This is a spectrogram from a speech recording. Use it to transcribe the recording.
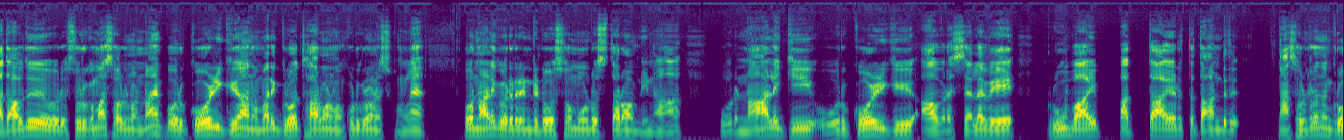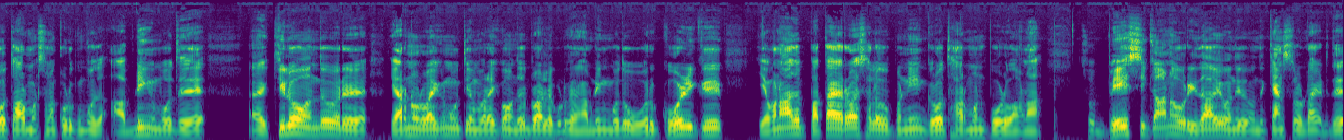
அதாவது ஒரு சுருக்கமாக சொல்லணும்னா இப்போ ஒரு கோழிக்கு அந்த மாதிரி க்ரோத் ஹார்மோன் நம்ம வச்சுக்கோங்களேன். ஒரு நாளைக்கு ஒரு ரெண்டு டோஸோ மூணு டோஸ் தரோம் அப்படின்னா ஒரு நாளைக்கு ஒரு கோழிக்கு ஆகிற செலவே ரூபாய் பத்தாயிரத்தை தாண்டுது. நான் சொல்கிறது அந்த க்ரோத் ஹார்மோன்ஸ் எல்லாம் கொடுக்கும்போது. அப்படிங்கும்போது கிலோ வந்து ஒரு இரநூறுவாய்க்கும் நூற்றி ஐம்பது ரூபாய்க்கும் வந்து ப்ராய்லர் கொடுக்குறாங்க. அப்படிங்கும்போது ஒரு கோழிக்கு எவனாவது பத்தாயிரரூவா செலவு பண்ணி க்ரோத் ஹார்மோன் போடுவானா? ஸோ பேசிக்கான ஒரு இதாகவே வந்து இது வந்து கேன்சல் அவுட் ஆகிடுது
